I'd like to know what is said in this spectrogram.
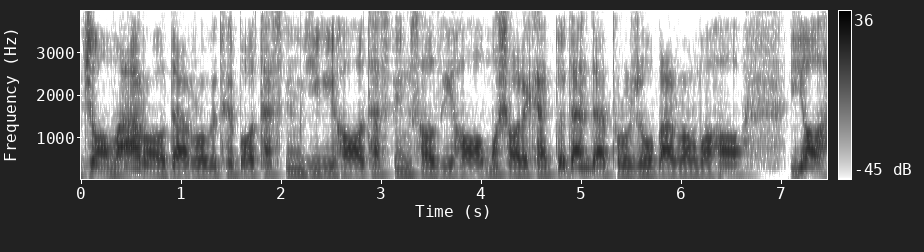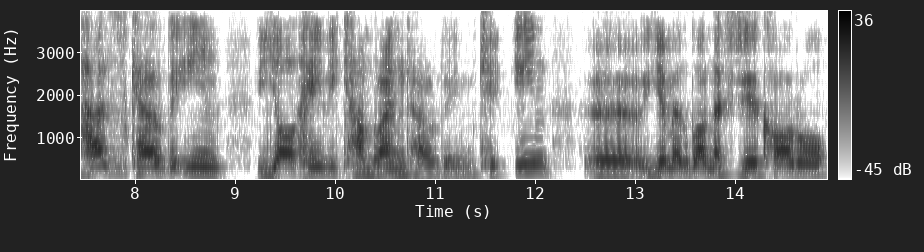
جامعه را در رابطه با تصمیم گیری ها تصمیم سازی ها مشارکت دادن در پروژه و برنامه ها یا حذف کرده ایم یا خیلی کمرنگ کرده ایم که این یه مقدار نتیجه کار رو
